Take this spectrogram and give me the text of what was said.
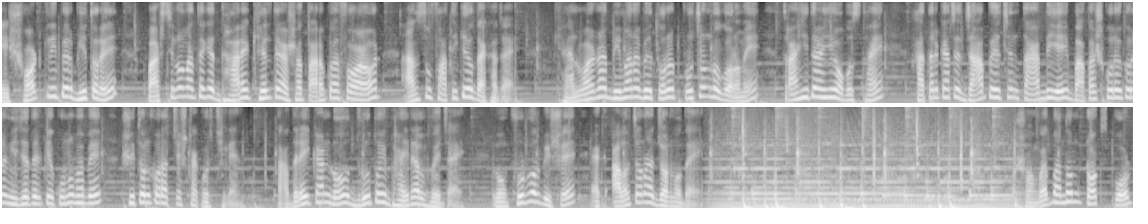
এই শর্ট ক্লিপের ভিতরে বার্সেলোনা থেকে ধারে খেলতে আসা তারকা ফরওয়ার্ড আনসু ফাতিকেও দেখা যায়। খেলোয়াড়রা বিমানের ভেতরে প্রচণ্ড গরমে, ত্রাহি ত্রাহি অবস্থায়, হাতের কাছে যা পেয়েছেন তা দিয়েই বাতাস করে করে নিজেদেরকে কোনোভাবে শীতল করার চেষ্টা করছিলেন। তাদের এই কাণ্ড দ্রুতই ভাইরাল হয়ে যায় এবং ফুটবল বিশ্বে এক আলোচনার জন্ম দেয়। সংবাদ মাধ্যম টক স্পোর্ট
